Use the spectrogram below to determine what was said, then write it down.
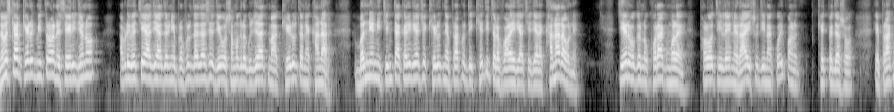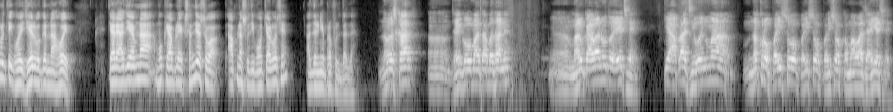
નમસ્કાર, ખેડૂત મિત્રો અને શહેરીજનો. આપણી વચ્ચે આજે આદરણીય પ્રફુલ્લ દાદા છે, જેઓ સમગ્ર ગુજરાતમાં ખેડૂત અને ખાનાર બંનેની ચિંતા કરી રહ્યા છે, ખેડૂતને પ્રાકૃતિક ખેતી તરફ વળાઈ રહ્યા છે. જ્યારે ખાનારાઓને ઝેર વગરનો ખોરાક મળે, ફળોથી લઈને રાઈ સુધીના કોઈ પણ ખેત પેદાશો એ પ્રાકૃતિક હોય, ઝેર વગરના હોય, ત્યારે આજે એમના મુખે આપણે એક સંદેશો આપના સુધી પહોંચાડવો છે. આદરણીય પ્રફુલ્લ દાદા. નમસ્કાર. જય ગૌ માતા બધાને. મારું કહેવાનું તો એ છે કે આપણા જીવનમાં નકરો પૈસો પૈસો પૈસો કમાવા જઈએ છે.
